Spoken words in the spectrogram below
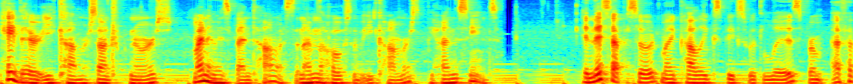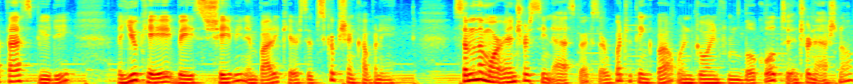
Hey there, e commerce entrepreneurs. My name is Ben Thomas, and I'm the host of E Commerce Behind the Scenes. In this episode, my colleague speaks with Liz from FFS Beauty, a UK based shaving and body care subscription company. Some of the more interesting aspects are what to think about when going from local to international,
